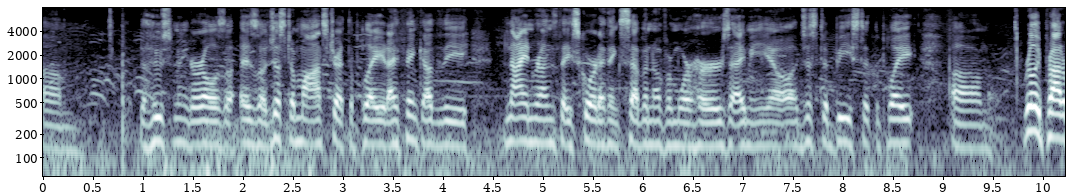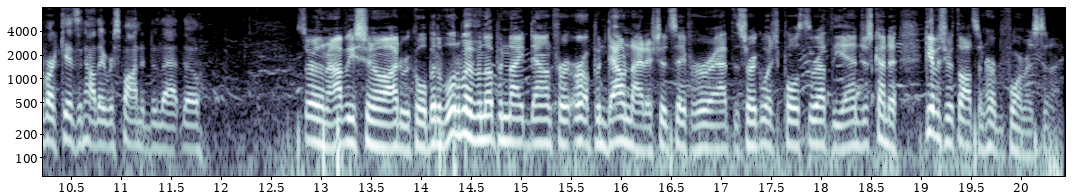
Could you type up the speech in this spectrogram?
um, the Hoosman girl is, a, is a, just a monster at the plate. I think of the nine runs they scored, I think seven of them were hers. I mean, you know, just a beast at the plate. Um, really proud of our kids and how they responded to that, though. Certainly, obviously, you know, Audrey Cole, but a little bit of an up and night down for, or up and down night, I should say, for her at the circle. What she pulls through at the end. Just kind of give us your thoughts on her performance tonight.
